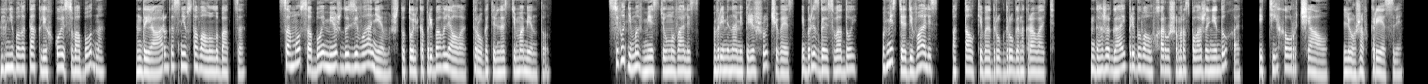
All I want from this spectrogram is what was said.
Мне было так легко и свободно, да и Аргос не уставал улыбаться. Само собой, между зеванием, что только прибавляло трогательности моменту. Сегодня мы вместе умывались, временами перешучиваясь и брызгаясь водой, вместе одевались, подталкивая друг друга на кровать. Даже Гай пребывал в хорошем расположении духа и тихо урчал, лежа в кресле.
